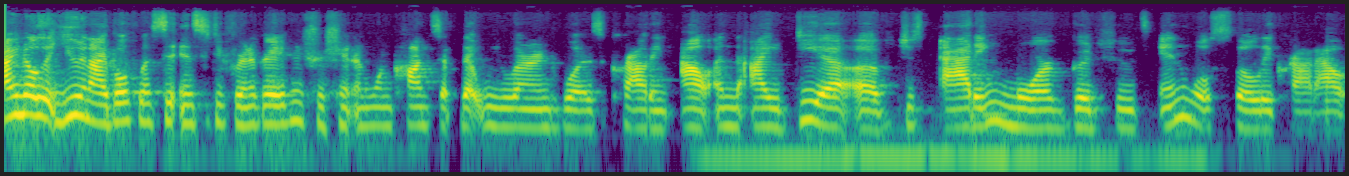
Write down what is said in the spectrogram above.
I know that you and I both went to Institute for Integrative Nutrition, and one concept that we learned was crowding out, and the idea of just adding more good foods in will slowly crowd out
